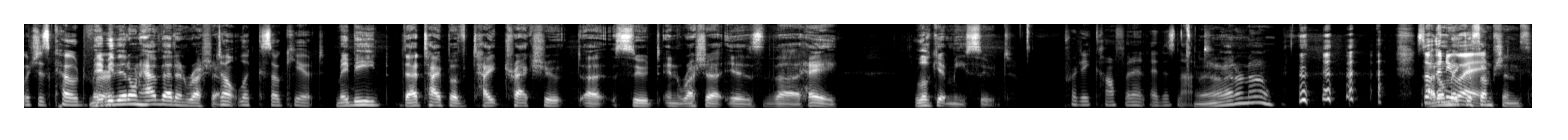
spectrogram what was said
Which is code for Maybe they don't have that in Russia. don't look so cute. Maybe that type of tight tracksuit uh, suit in Russia is the hey, look at me suit. Pretty confident it is not. Uh, I don't know. So I don't anyway, make assumptions.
